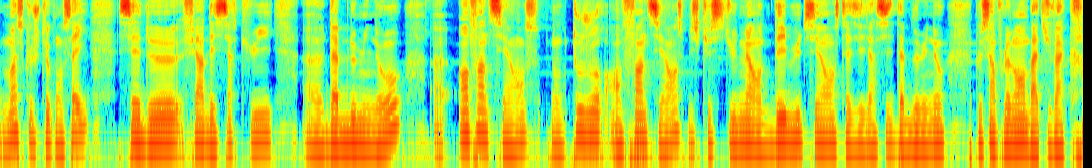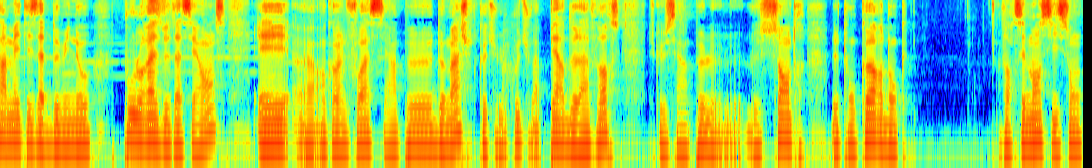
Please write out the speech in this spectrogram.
moi ce que je te conseille, c'est de faire des circuits euh, d'abdominaux euh, en fin de séance. Donc toujours en fin de séance, puisque si tu le mets en début de séance, tes exercices d'abdominaux, tout simplement, bah, tu vas cramer tes abdominaux pour le reste de ta séance. Et euh, encore une fois, c'est un peu dommage, parce que tu, du coup, tu vas perdre de la force, puisque c'est un peu le, centre de ton corps. Donc forcément s'ils sont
